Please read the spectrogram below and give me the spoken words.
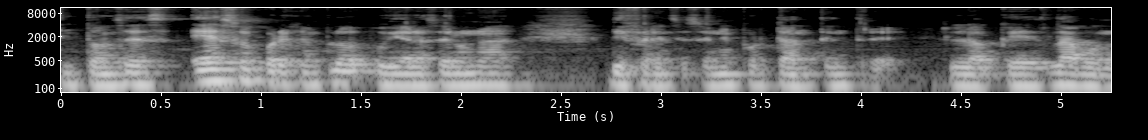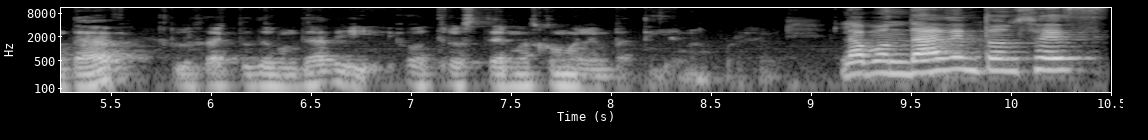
Entonces eso, por ejemplo, pudiera ser una diferenciación importante entre lo que es la bondad, los actos de bondad y otros temas como la empatía, ¿no? Por ejemplo. La bondad entonces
